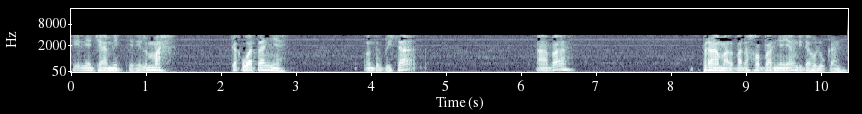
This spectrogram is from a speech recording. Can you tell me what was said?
Fiilnya jamid, jadi lemah kekuatannya. Untuk bisa apa beramal pada khobarnya yang didahulukan.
